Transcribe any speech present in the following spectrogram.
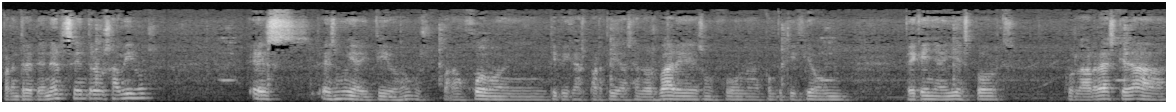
para entretenerse entre los amigos, es, es muy adictivo. ¿no? Pues para un juego en típicas partidas en los bares, un juego, una competición pequeña y esports, pues la verdad es que da,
